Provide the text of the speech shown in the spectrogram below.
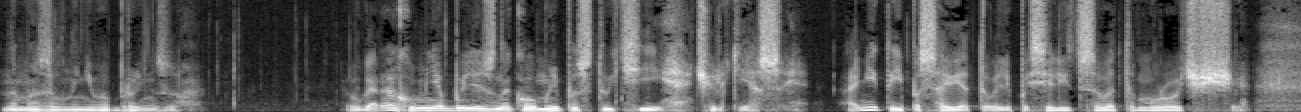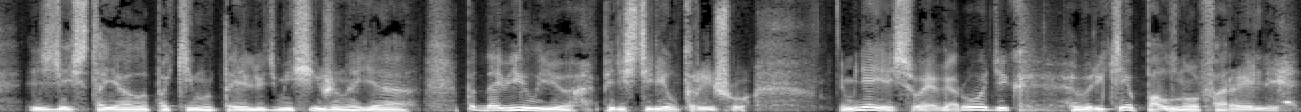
намазал на него брынзу. В горах у меня были знакомые пастухи, черкесы. Они-то и посоветовали поселиться в этом урочище. Здесь стояла покинутая людьми хижина. Я подавил ее, перестелил крышу. У меня есть свой огородик. В реке полно форели.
